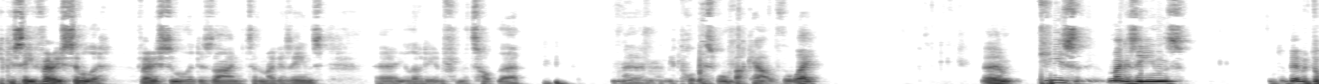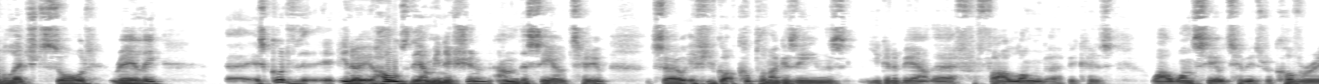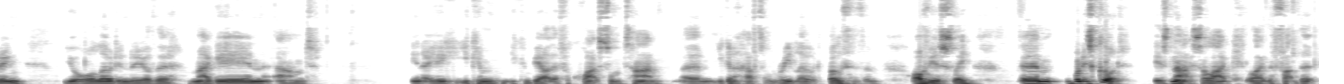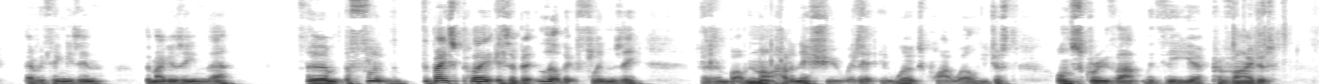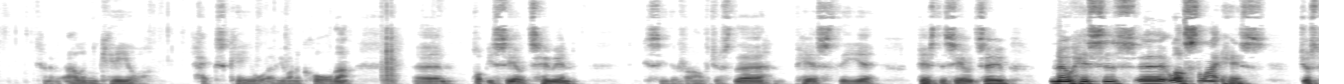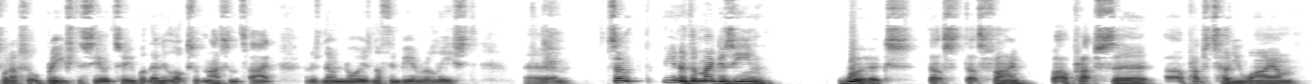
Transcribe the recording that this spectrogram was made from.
you can see very similar, very similar design to the magazines. Uh, you load it in from the top there. Um, let me put this one back out of the way. Um, these magazines, a bit of a double-edged sword, really. Uh, it's good that, you know, it holds the ammunition and the CO2. So if you've got a couple of magazines, you're going to be out there for far longer because while one CO2 is recovering, you're loading the other mag in and you know, you, you can you can be out there for quite some time. Um, you're going to have to reload both of them, obviously, um, but it's good. It's nice. I like like the fact that everything is in the magazine there. Um, the, the base plate is a bit, little bit flimsy, um, but I've not had an issue with it. It works quite well. You just unscrew that with the uh, provided kind of Allen key or hex key or whatever you want to call that. Um, pop your CO2 in. Can see the valve just there. Pierce the uh, pierce the CO2. No hisses. Uh, well, slight hiss just when I sort of breach the CO2, but then it locks up nice and tight and there's no noise, nothing being released. Um, so, you know, the magazine works. That's that's fine. but I'll perhaps uh, I'll perhaps tell you why I'm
